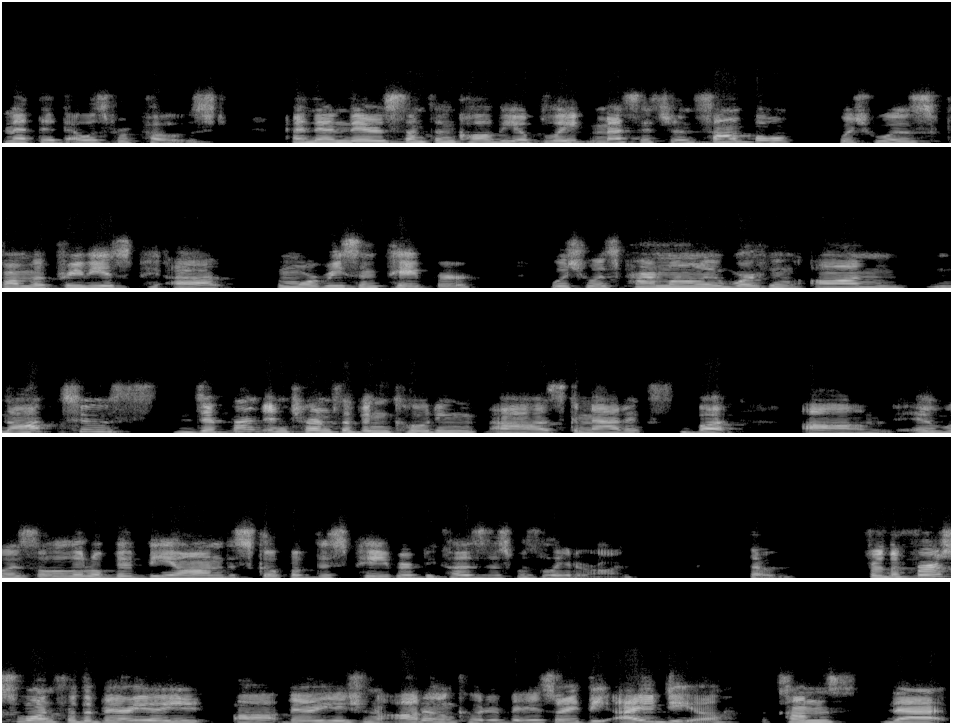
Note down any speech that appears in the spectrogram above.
method that was proposed. And then there's something called the ablate message ensemble, which was from a previous, uh, more recent paper, which was primarily working on not too different in terms of encoding uh, schematics, but um, it was a little bit beyond the scope of this paper because this was later on. So for the first one, for the vari uh, variation autoencoder Bayes, right, the idea comes that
